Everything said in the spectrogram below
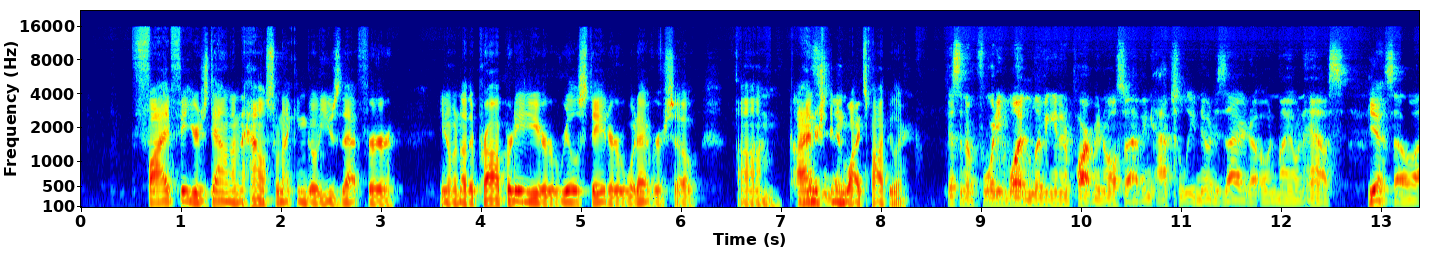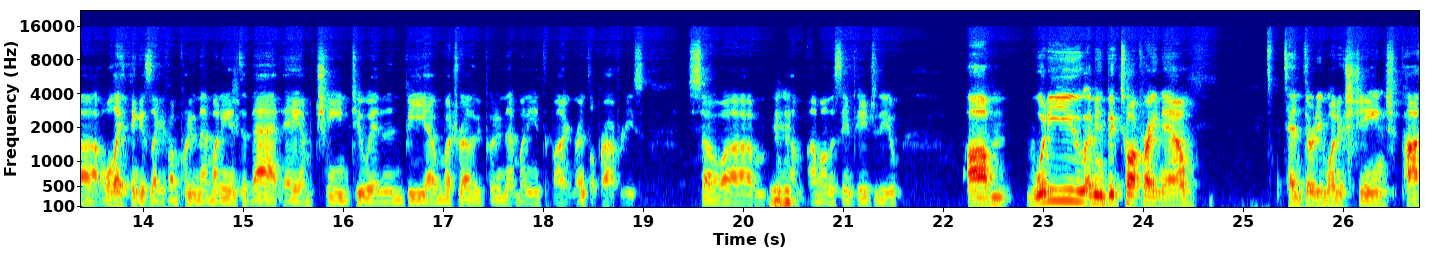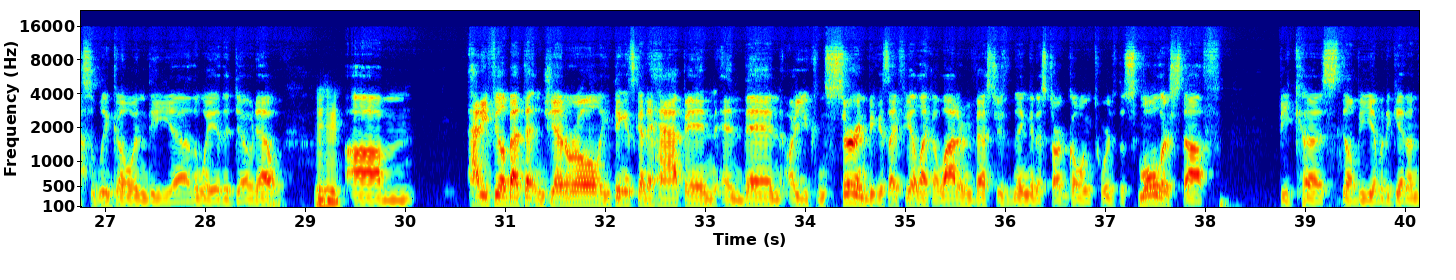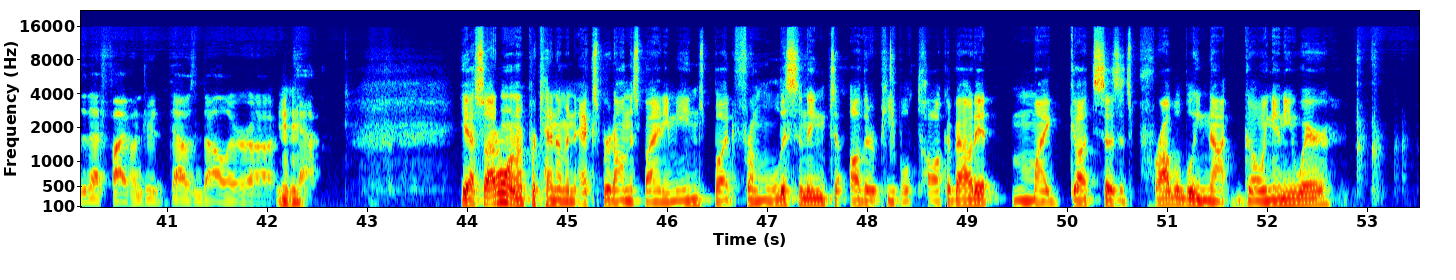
five figures down on a house when I can go use that for, you know, another property or real estate or whatever. So um, I understand why it's popular. Listen, I'm 41, living in an apartment, also having absolutely no desire to own my own house. Yeah. So uh, all I think is like if I'm putting that money into that, a I'm chained to it, and b I'd much rather be putting that money into buying rental properties. So um, Mhm. I'm, I'm on the same page with you. Um, what do you? I mean, big talk right now. 1031 exchange possibly going the uh, the way of the dodo. Mhm. Um, how do you feel about that in general? You think it's going to happen? And then are you concerned? Because I feel like a lot of investors are then going to start going towards the smaller stuff because they'll be able to get under that $500,000 uh, Mhm. cap. Yeah, so I don't want to pretend I'm an expert on this by any means, but from listening to other people talk about it, my gut says it's probably not going anywhere.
